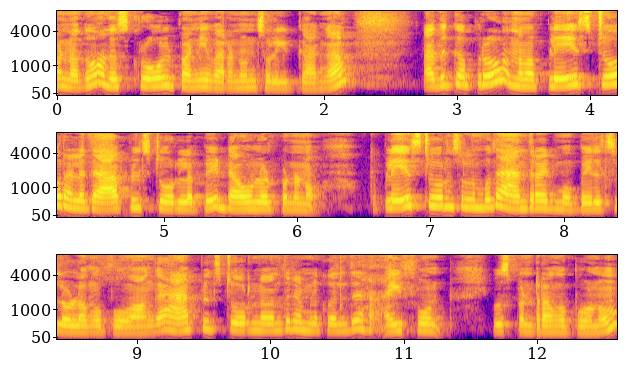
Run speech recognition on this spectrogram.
பண்ணதும் அதை ஸ்க்ரோல் பண்ணி வரணும்னு சொல்லியிருக்காங்க. அதுக்கப்புறம் நம்ம ப்ளே ஸ்டோர் அல்லது ஆப்பிள் ஸ்டோரில் போய் டவுன்லோட் பண்ணணும். ப்ளே ஸ்டோர்னு சொல்லும்போது ஆண்ட்ராய்டு மொபைல்ஸில் உள்ளவங்க போவாங்க. ஆப்பிள் ஸ்டோரில் வந்து நம்மளுக்கு வந்து ஐஃபோன் யூஸ் பண்ணுறவங்க போகணும்.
